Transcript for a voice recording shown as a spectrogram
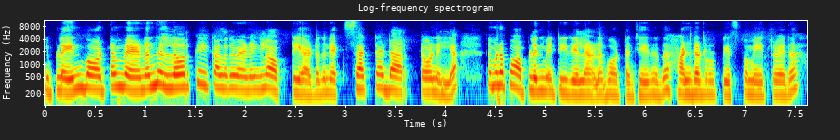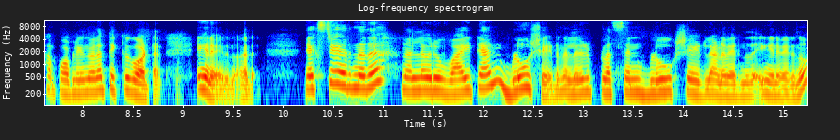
ഈ പ്ലെയിൻ ബോട്ടം വേണമെന്നുള്ളവർക്ക് ഈ കളർ വേണമെങ്കിൽ ഓപ്റ്റ് ചെയ്യാം കേട്ടോ. ഇതിന് എക്സാക്റ്റ് ഡാർക്ക് ടോൺ ഇല്ല. നമ്മുടെ പോപ്ലിൻ മെറ്റീരിയലാണ് ബോട്ടം ചെയ്യുന്നത്. ഹൺഡ്രഡ് റുപ്പീസ് പെർ മീറ്റർ വരുന്ന പോപ്ലിൻ എന്ന് പറഞ്ഞാൽ തിക്ക് കോട്ടൺ ഇങ്ങനെ വരുന്നു അത്. നെക്സ്റ്റ് വരുന്നത് നല്ലൊരു വൈറ്റ് ആൻഡ് ബ്ലൂ ഷെയ്ഡ് നല്ലൊരു പ്ലസ് ആൻഡ് ബ്ലൂ ഷെയ്ഡിലാണ് വരുന്നത്. ഇങ്ങനെ വരുന്നു.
